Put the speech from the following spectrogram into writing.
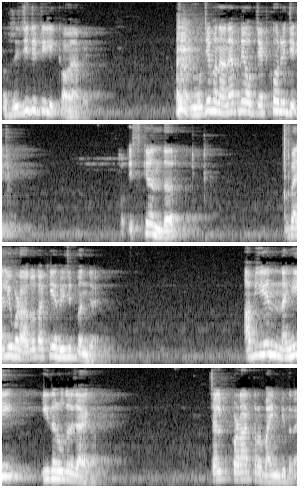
रिजिडिटी लिखा हुआ है यहाँ पे। मुझे बनाना है अपने ऑब्जेक्ट को रिजिड तो इसके अंदर वैल्यू बढ़ा दो ताकि ये रिजिड बन जाए। अब ये नहीं इधर उधर जाएगा। चल पड़ा टरबाइन की तरह।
